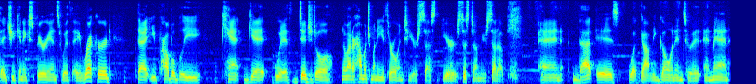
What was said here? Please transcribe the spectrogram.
that you can experience with a record that you probably can't get with digital no matter how much money you throw into your ses- your system, your setup. And that is what got me going into it. And man,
